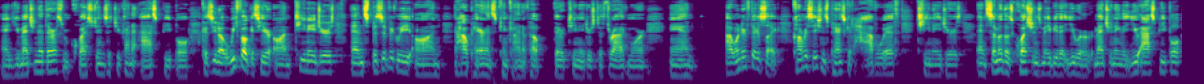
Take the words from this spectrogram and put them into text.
And you mentioned that there are some questions that you kind of ask people because, you know, we focus here on teenagers and specifically on how parents can kind of help their teenagers to thrive more. And I wonder if there's like conversations parents could have with teenagers and some of those questions maybe that you were mentioning that you ask people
